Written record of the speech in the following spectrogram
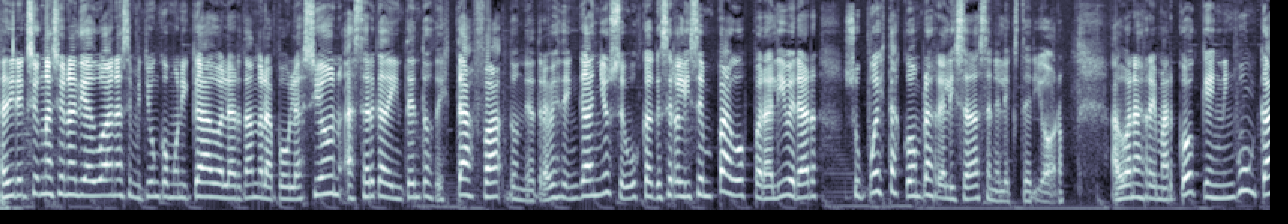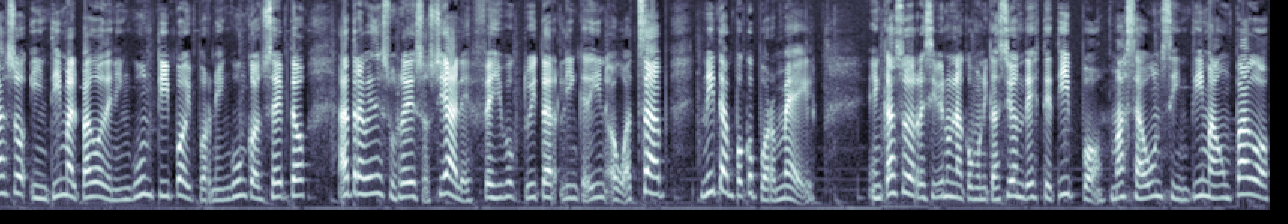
La Dirección Nacional de Aduanas emitió un comunicado alertando a la población acerca de intentos de estafa, donde a través de engaños se busca que se realicen pagos para liberar supuestas compras realizadas en el exterior. Aduanas remarcó que en ningún caso intima el pago de ningún tipo y por ningún concepto a través de sus redes sociales, Facebook, Twitter, LinkedIn o WhatsApp, ni tampoco por mail. En caso de recibir una comunicación de este tipo, más aún si intima un pago,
